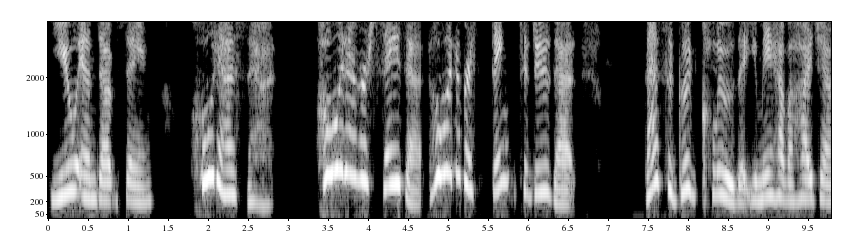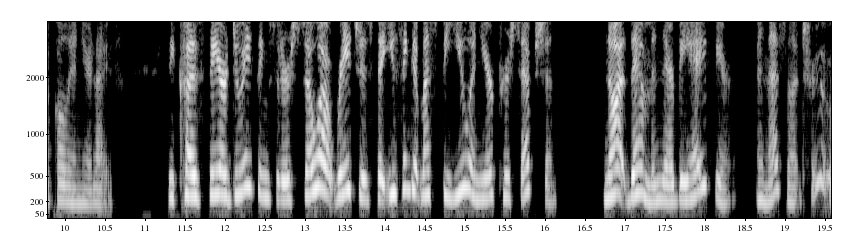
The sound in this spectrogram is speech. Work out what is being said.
you end up saying, Who does that? Who would ever say that? Who would ever think to do that? That's a good clue that you may have a hijackal in your life because they are doing things that are so outrageous that you think it must be you and your perception, not them and their behavior. And that's not true.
